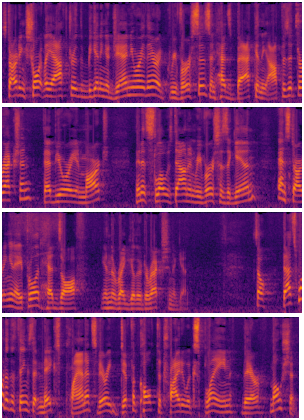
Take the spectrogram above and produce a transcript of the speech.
Starting shortly after the beginning of January, there, it reverses and heads back in the opposite direction, February and March. Then it slows down and reverses again. And starting in April, it heads off in the regular direction again. So that's one of the things that makes planets very difficult to try to explain their motion.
